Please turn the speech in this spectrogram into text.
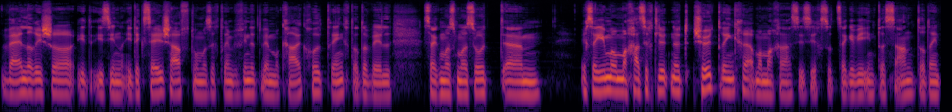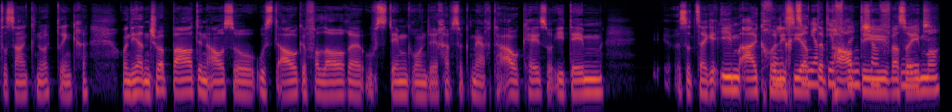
wählerischer in, in, in der Gesellschaft, wo man sich drin befindet, wenn man keinen Alkohol trinkt oder weil, sagen wir es mal so, ähm, ich sage immer, man kann sich die Leute nicht schön trinken, aber man kann sie sich sozusagen wie interessant oder interessant genug trinken. Und ich habe schon ein paar dann auch so aus den Augen verloren, aus dem Grund, weil ich habe so gemerkt, ah, okay, so in dem sozusagen im alkoholisierten Party, was auch nicht. immer.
